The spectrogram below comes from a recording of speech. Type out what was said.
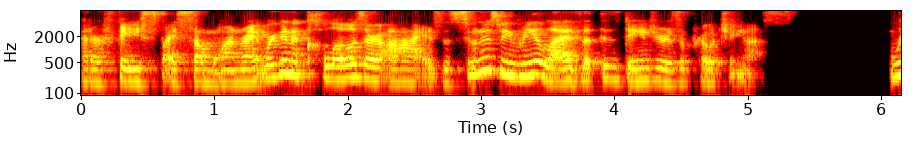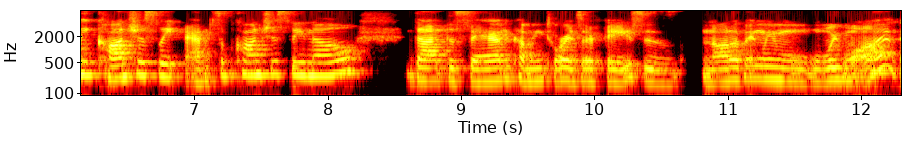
at our face by someone, right? We're going to close our eyes as soon as we realize that this danger is approaching us. We consciously and subconsciously know that the sand coming towards our face is not a thing we, we want.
